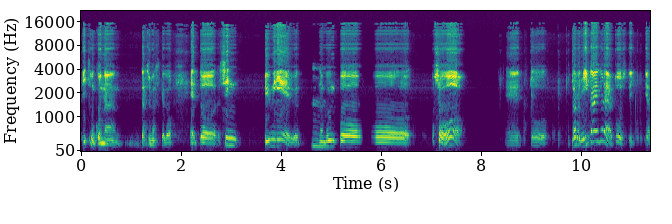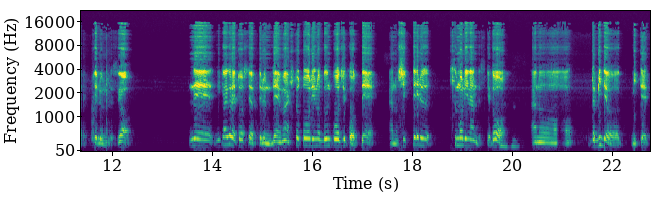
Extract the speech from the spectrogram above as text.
いつもこんなん出しますけど、えっと、新ユミエールうん。の文法書を、えーっと、多分2回ぐらいは通してやってるんですよ。で、2回ぐらい通してやってるんで、まあ一通りの文法事項って、あの、知ってるつもりなんですけど、うんあのーでビデオを見て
